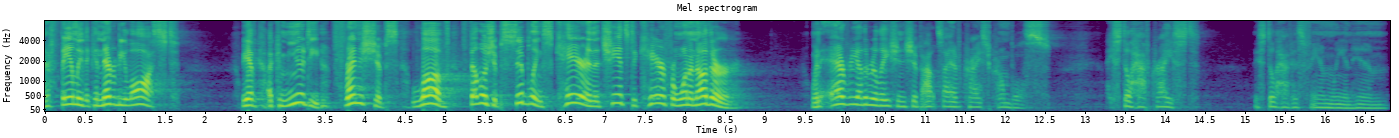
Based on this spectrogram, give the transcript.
and a family that can never be lost. We have a community, friendships, love, fellowship, siblings, care, and the chance to care for one another. When every other relationship outside of Christ crumbles, they still have Christ. They still have his family in him.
